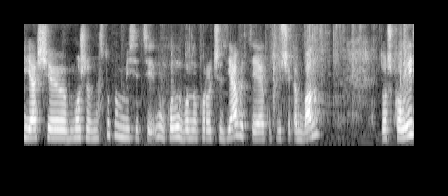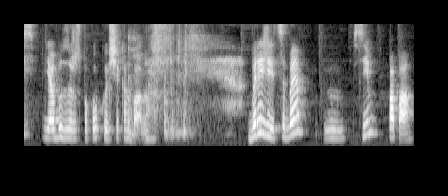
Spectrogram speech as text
я ще, може, в наступному місяці, ну, коли воно, коротше, з'явиться, я куплю ще канбан. Тож колись я буду з розпаковкою ще канбану. Бережіть себе. Всім па-па!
